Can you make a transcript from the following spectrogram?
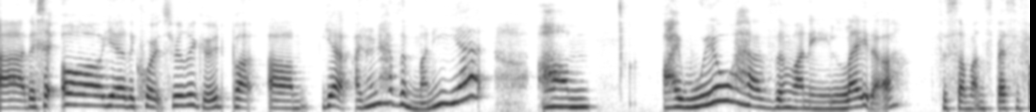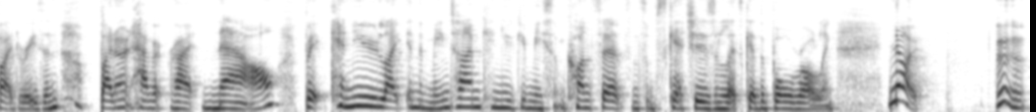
uh, they say, Oh, yeah, the quote's really good, but um, yeah, I don't have the money yet. Um, I will have the money later for some unspecified reason, but I don't have it right now. But can you, like, in the meantime, can you give me some concepts and some sketches and let's get the ball rolling? No. Mm-mm.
